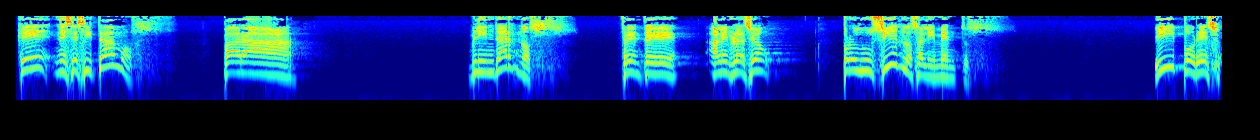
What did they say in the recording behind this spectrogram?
¿qué necesitamos para blindarnos frente a la inflación? Producir los alimentos. Y por eso,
